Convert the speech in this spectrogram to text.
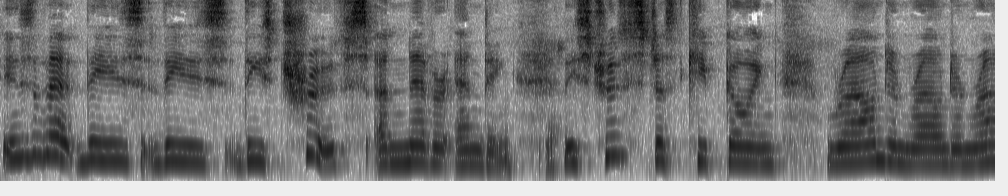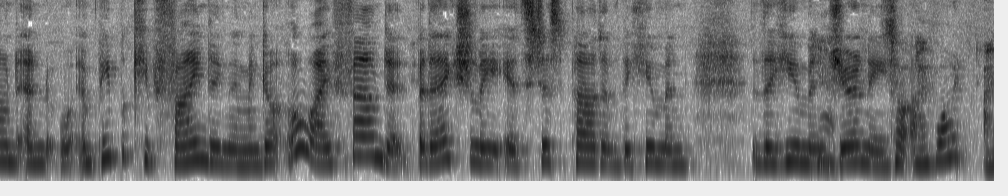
is that these these these truths are never ending. Yes. These truths just keep going round and round and round, and and people keep finding them and go, oh, I found it. But actually, it's just part of the human the human Yeah. journey. So I want I,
